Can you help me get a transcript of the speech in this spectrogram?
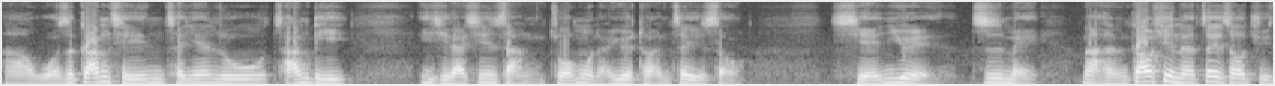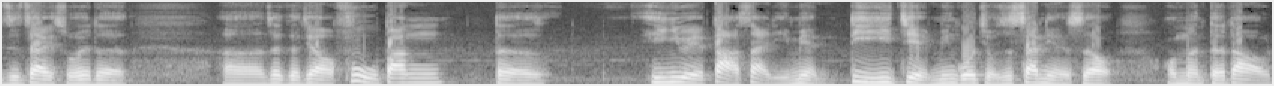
啊，我是钢琴，陈妍如长笛。一起来欣赏卓木兰乐团这一首弦乐之美。那很高兴呢，这首曲子在所谓的呃这个叫富邦的音乐大赛里面，第一届民国九十三年的时候，我们得到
